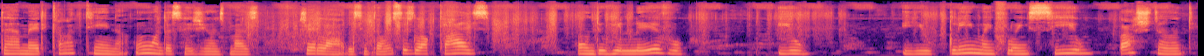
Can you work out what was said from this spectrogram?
da América Latina, uma das regiões mais geladas. Então, esses locais onde o relevo e o e o clima influenciam bastante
